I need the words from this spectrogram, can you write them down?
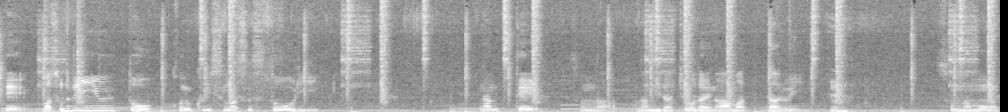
うん。で、まあ、それで言うとこのクリスマスストーリーなんてそんな涙ちょうだいの甘ったるいたうん。そんなもん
